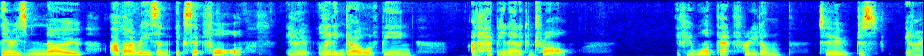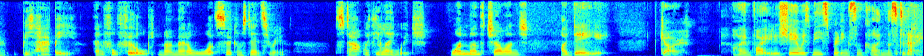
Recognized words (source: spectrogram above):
There is no other reason except for, you know, letting go of being unhappy and out of control. If you want that freedom to just, you know, be happy and fulfilled no matter what circumstance you're in, Start with your language. One month challenge. I dare you. Go. I invite you to share with me spreading some kindness today.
